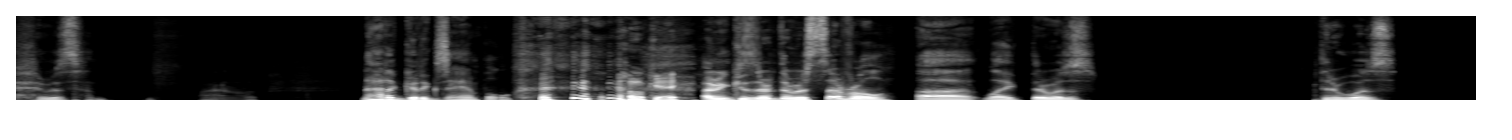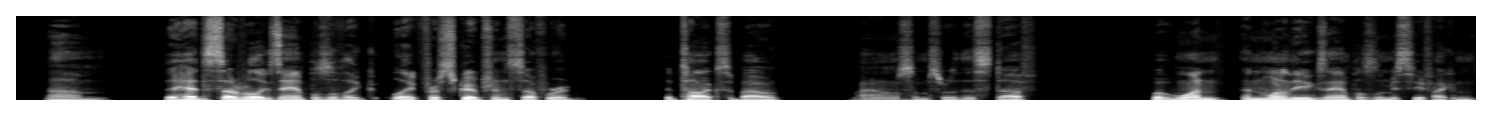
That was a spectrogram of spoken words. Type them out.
it was don't not a good example. Okay. I mean, because there there was several uh like there was there was um they had several examples of like like prescription stuff where it, it talks about I don't know some sort of this stuff. But one and one of the examples, let me see if I can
